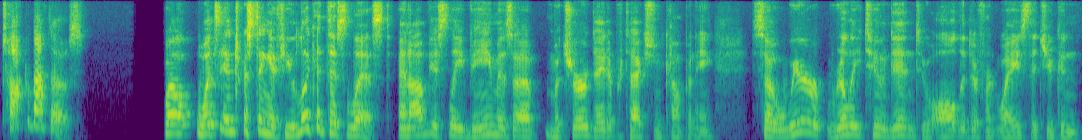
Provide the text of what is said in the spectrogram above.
Talk about those. Well, what's interesting, if you look at this list, and obviously Veeam is a mature data protection company, so we're really tuned in to all the different ways that you can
